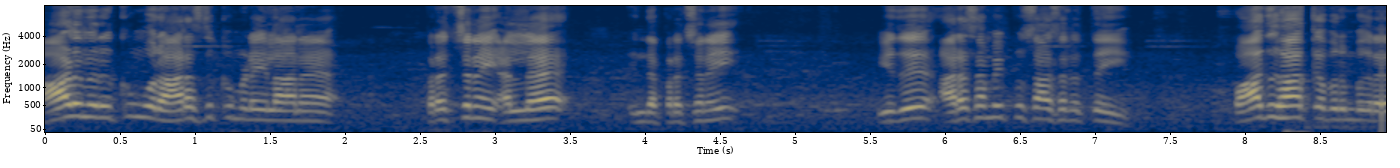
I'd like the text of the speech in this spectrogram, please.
ஆளுநருக்கும் ஒரு அரசுக்கும் இடையிலான பிரச்சனை அல்ல இந்த பிரச்சனை. இது அரசமைப்பு சாசனத்தை பாதுகாக்க விரும்புகிற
